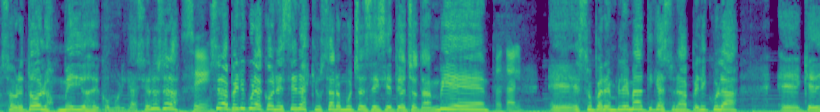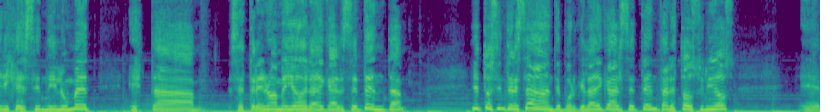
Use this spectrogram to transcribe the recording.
sobre todo, los medios de comunicación. Es una, Sí. es una película con escenas que usaron mucho en 678 también. Total. Eh, es súper emblemática, es una película eh, que dirige Sidney Lumet. Está, se estrenó a mediados de la década del 70. Y esto es interesante porque la década del 70 en Estados Unidos, eh,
